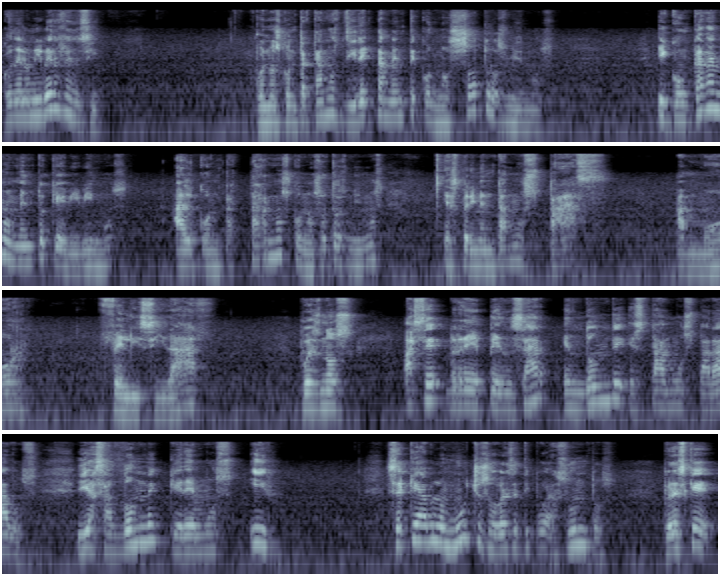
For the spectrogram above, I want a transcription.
con el universo en sí. Pues nos contactamos directamente con nosotros mismos. Y con cada momento que vivimos, al contactarnos con nosotros mismos, experimentamos paz, amor, felicidad, pues nos hace repensar en dónde estamos parados y hasta dónde queremos ir. Sé que hablo mucho sobre ese tipo de asuntos, pero es que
